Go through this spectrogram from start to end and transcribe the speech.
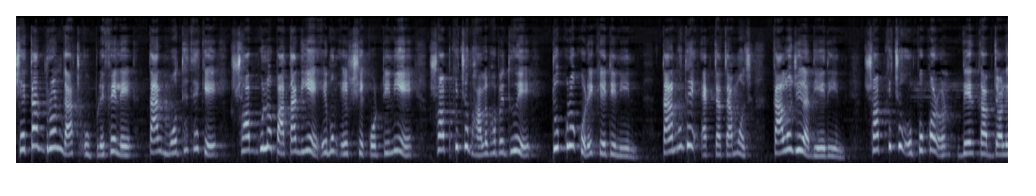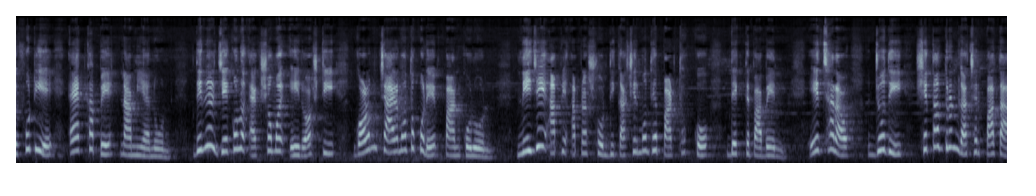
শ্বেতাদ্রোণ গাছ উপড়ে ফেলে তার মধ্যে থেকে সবগুলো পাতা নিয়ে এবং এর শেকড়টি নিয়ে সব কিছু ভালোভাবে ধুয়ে টুকরো করে কেটে নিন। তার মধ্যে একটা চামচ কালো জিরা দিয়ে দিন। সব কিছু উপকরণ দেড় কাপ জলে ফুটিয়ে এক কাপে নামিয়ে আনুন। দিনের যে কোনো এক সময় এই রসটি গরম চায়ের মতো করে পান করুন। নিজেই আপনি আপনার সর্দি কাশির মধ্যে পার্থক্য দেখতে পাবেন। এছাড়াও যদি শ্বেতাদ্রণ গাছের পাতা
